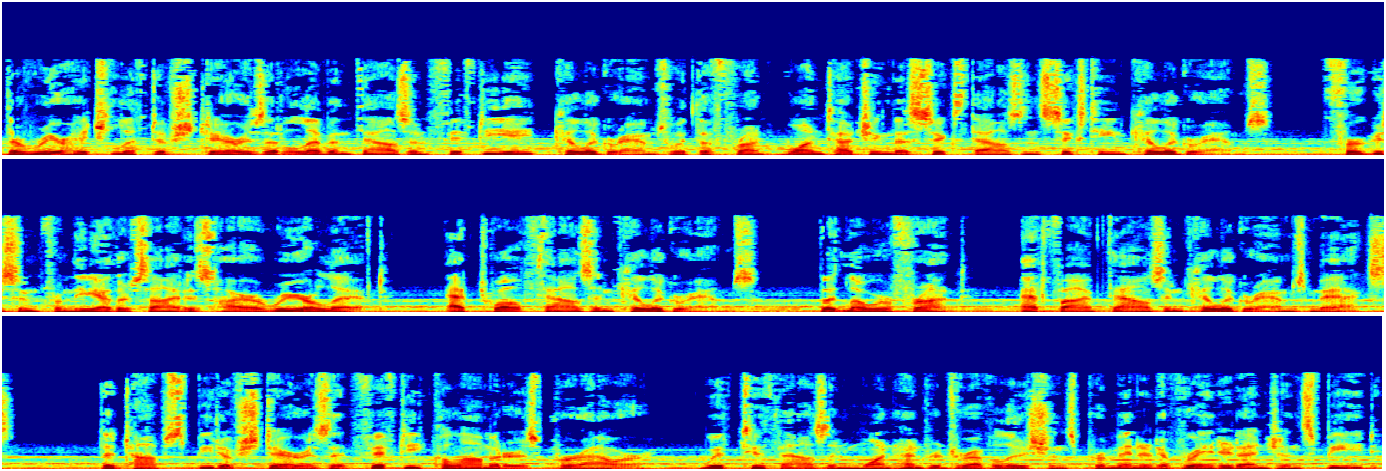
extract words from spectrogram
The rear hitch lift of Steyr is at 11,058 kilograms with the front one touching the 6,016 kilograms. Ferguson from the other side is higher rear lift, at 12,000 kilograms, but lower front, at 5,000 kilograms max. The top speed of Steyr is at 50 km per hour, with 2,100 revolutions per minute of rated engine speed,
